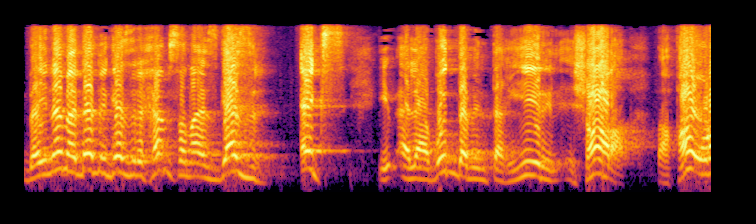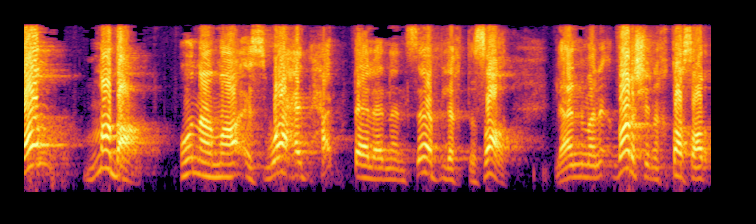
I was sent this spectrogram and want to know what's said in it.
بينما ده بجذر خمسة ناقص جذر x. يبقى لابد من تغيير الإشارة ففورا نضع. هنا ناقص واحد حتى لا ننساه في الاختصار لأن ما نقدرش نختصر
